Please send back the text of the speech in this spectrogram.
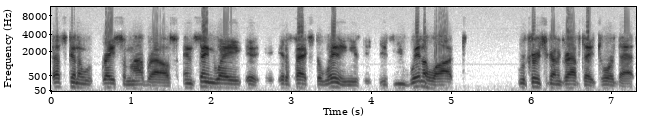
that's going to raise some eyebrows. And same way it, it affects the winning. If, if you win a lot, recruits are going to gravitate toward that.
